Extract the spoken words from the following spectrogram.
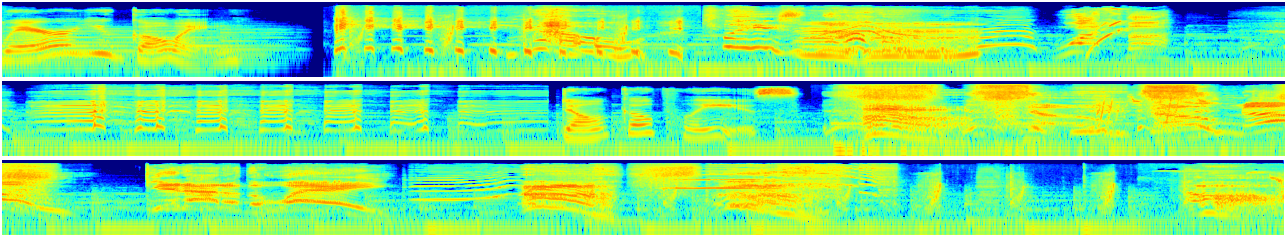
where are you going? No! Please, no! Mm-hmm. What the? Don't go, please. No, no, no! Get out of the way! Ugh! Ugh! Oh,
